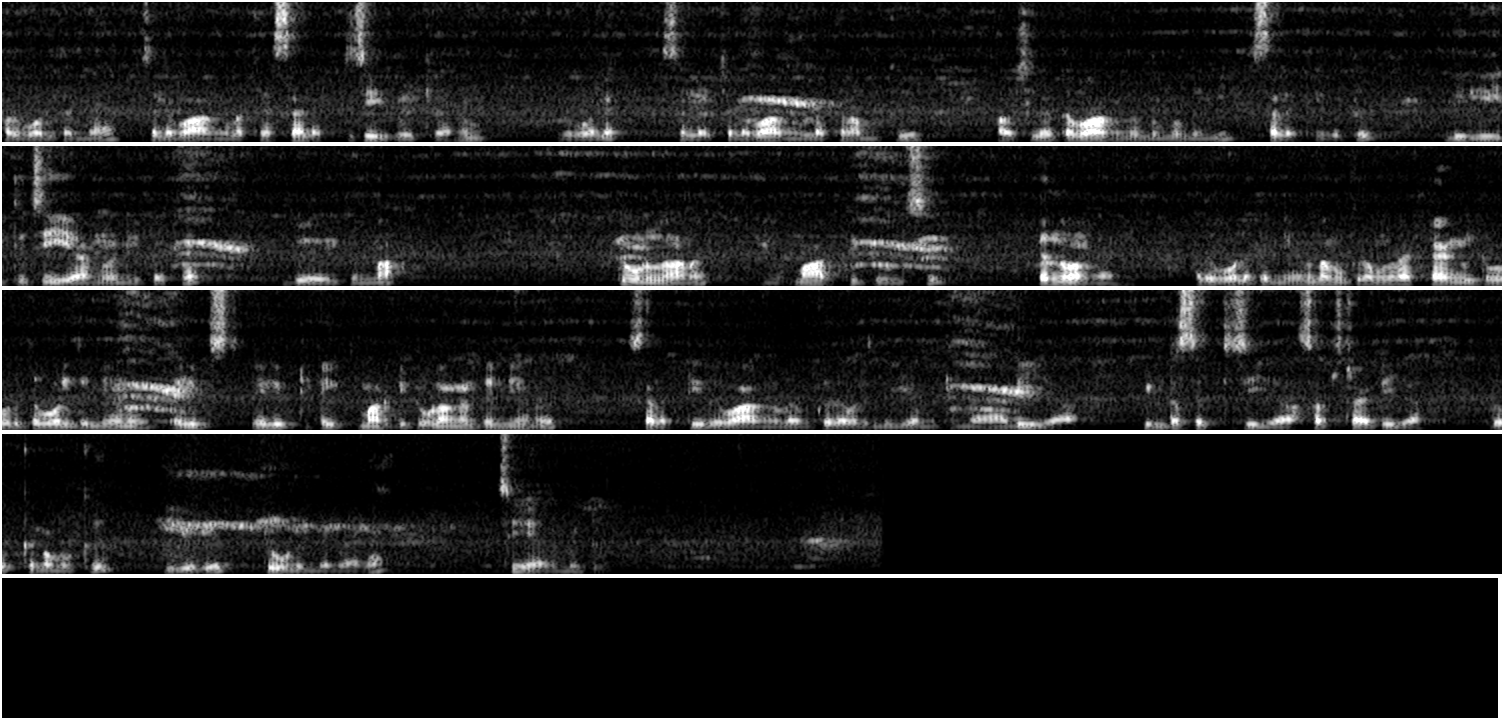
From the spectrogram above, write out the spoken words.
അതുപോലെ തന്നെ ചില ഭാഗങ്ങളൊക്കെ സെലക്ട് ചെയ്ത് വയ്ക്കാനും അതുപോലെ ചില ചില ഭാഗങ്ങളിലൊക്കെ നമുക്ക് ആവശ്യമില്ലാത്ത ഭാഗങ്ങൾ ഉണ്ടെന്നുണ്ടെങ്കിൽ സെലക്ട് ചെയ്തിട്ട് ഡിലീറ്റ് ചെയ്യാൻ വേണ്ടിയിട്ടൊക്കെ ഉപയോഗിക്കുന്ന ടൂളിനാണ് മാർക്കി ടൂൾസ് എന്ന് പറഞ്ഞാൽ. അതുപോലെ തന്നെയാണ് നമുക്ക് നമ്മൾ റെക്റ്റാങ്കിൾ ടൂൾ എടുത്ത പോലെ തന്നെയാണ് എലിപ്സ് എലിപ്റ്റിക്കൽ മാർക്കി ടൂൾ അങ്ങനെ തന്നെയാണ് സെലക്ട് ചെയ്ത് ഭാഗങ്ങൾ നമുക്ക് ഇതേപോലെ എന്ത് ചെയ്യാൻ പറ്റും? ആഡ് ചെയ്യുക ഇന്റർസെപ്റ്റ് ചെയ്യുക സബ്സ്ട്രാക്ട് ചെയ്യുക. ഇതൊക്കെ നമുക്ക് ഈ ഒരു ടൂളിന്റെ മേലെ ചെയ്യാനും പറ്റും.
